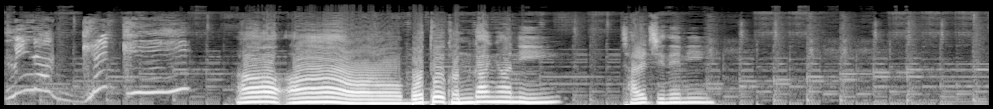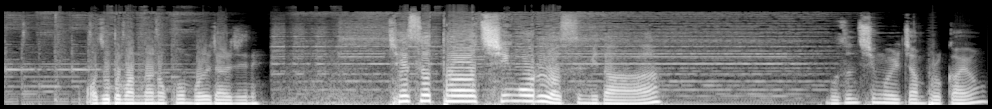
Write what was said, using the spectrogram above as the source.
みんな元気 아, 아, 어, 모두 건강하니? 잘 지내니? 어제도 만나놓고 뭘 잘 지내? 체스터 칭호를 넣습니다. 무슨 칭호일지 한번 볼까요?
